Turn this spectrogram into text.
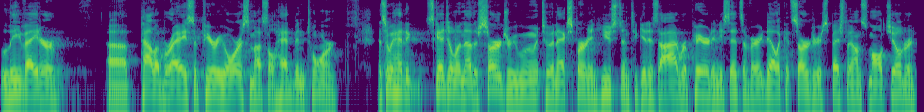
levator uh, superioris muscle had been torn. And so we had to schedule another surgery. We went to an expert in Houston to get his eye repaired, and he said it's a very delicate surgery, especially on small children.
